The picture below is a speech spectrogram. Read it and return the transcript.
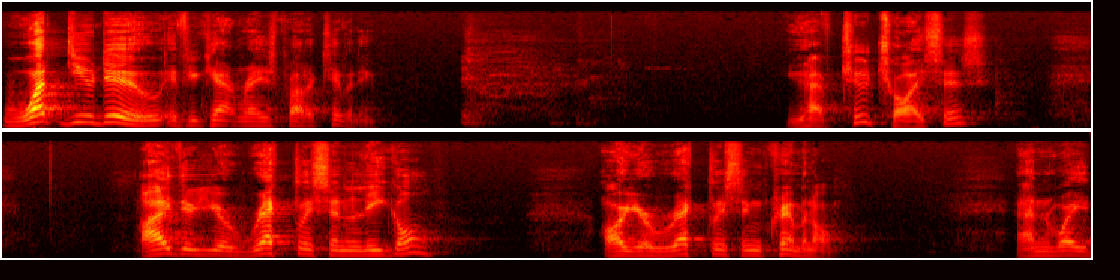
What do you do if you can't raise productivity? You have two choices. Either you're reckless and legal, or you're reckless and criminal. And the way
